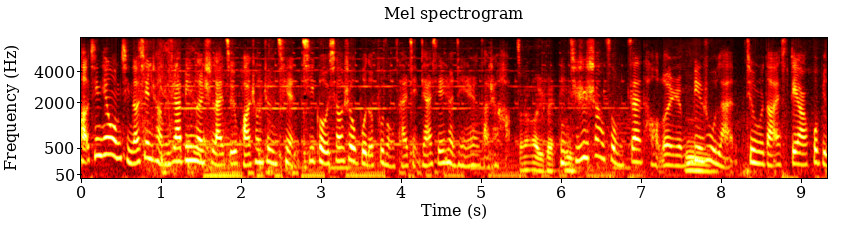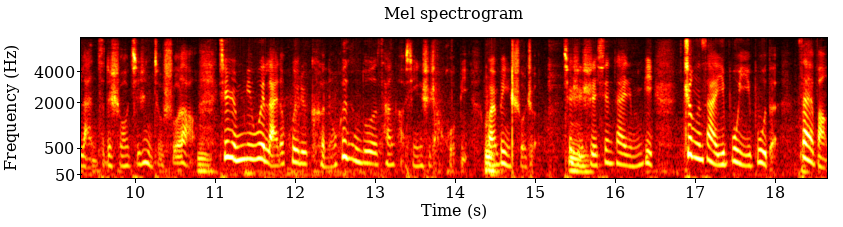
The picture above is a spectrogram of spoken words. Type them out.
好，今天我们请到现场的嘉宾呢，是来自于华创证券机构销售部的副总裁简佳先生。简先生，早上好。早上好，宇飞。嗯，其实上次我们在讨论人民币入篮进入到 SDR 货币篮子的时候，其实你就说到，其实人民币未来的汇率可能会更多的参考新兴市场货币。果然被你说准，确实是现在人民币正在一步一步的在往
